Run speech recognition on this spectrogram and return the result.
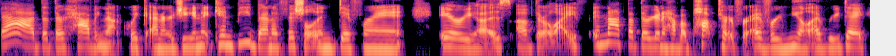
bad that they're having that quick energy and it can be beneficial in different areas of their life. And not that they're going to have a Pop Tart for every meal every day,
